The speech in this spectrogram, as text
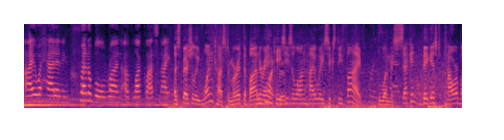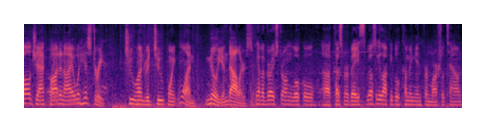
Iowa had an incredible run of luck last night. Especially one customer at the Bondurant Casey's along Highway 65 who won the second biggest Powerball jackpot in Iowa history. $202.1 million. We have a very strong local uh, customer base. We also get a lot of people coming in from Marshalltown,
